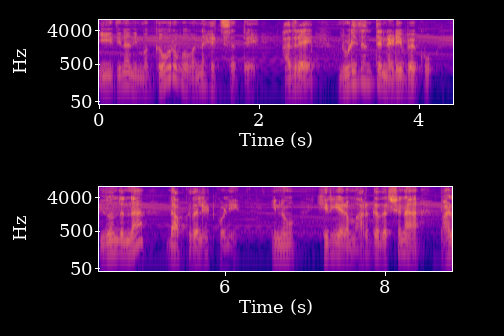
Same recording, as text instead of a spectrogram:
ಈ ದಿನ ನಿಮ್ಮ ಗೌರವವನ್ನು ಹೆಚ್ಚಿಸುತ್ತೆ. ಆದರೆ ನುಡಿದಂತೆ ನಡಿಬೇಕು. ಇದೊಂದನ್ನು ಜ್ಞಾಪಕದಲ್ಲಿಟ್ಕೊಳ್ಳಿ. ಇನ್ನು ಹಿರಿಯರ ಮಾರ್ಗದರ್ಶನ ಬಹಳ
